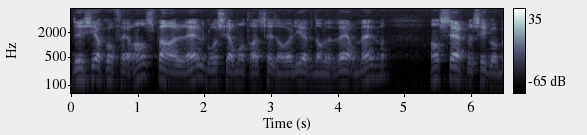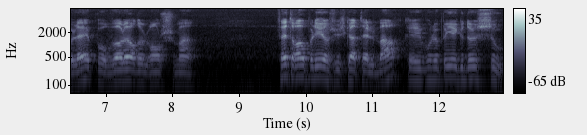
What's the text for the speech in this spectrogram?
Des circonférences parallèles, grossièrement tracées en relief dans le verre même, encerclent ces gobelets pour voleurs de grands chemins. Faites remplir jusqu'à telle marque et vous ne payez que deux sous.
